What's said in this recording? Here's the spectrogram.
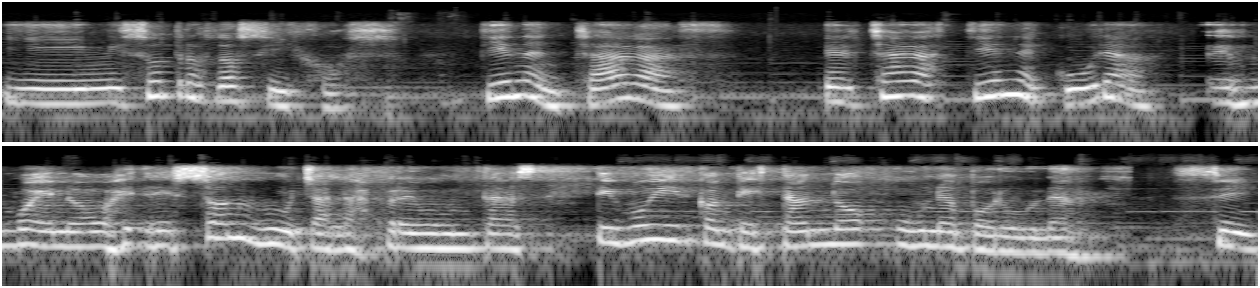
¿Y mis otros dos hijos? ¿Tienen chagas? ¿El chagas tiene cura? Eh, bueno, eh, son muchas las preguntas. Te voy a ir contestando una por una. Sí,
